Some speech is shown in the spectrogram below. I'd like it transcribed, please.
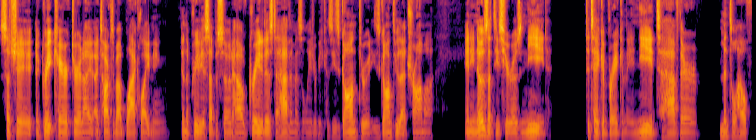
such a, a great character, and I, I talked about Black Lightning in the previous episode how great it is to have him as a leader because he's gone through it, he's gone through that trauma, and he knows that these heroes need to take a break and they need to have their mental health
